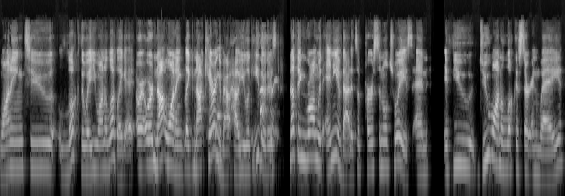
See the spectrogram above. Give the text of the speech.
wanting to look the way you want to look like eh, or, or not wanting like not caring about how you look either. There's nothing wrong with any of that. It's a personal choice and if you do want to look a certain way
